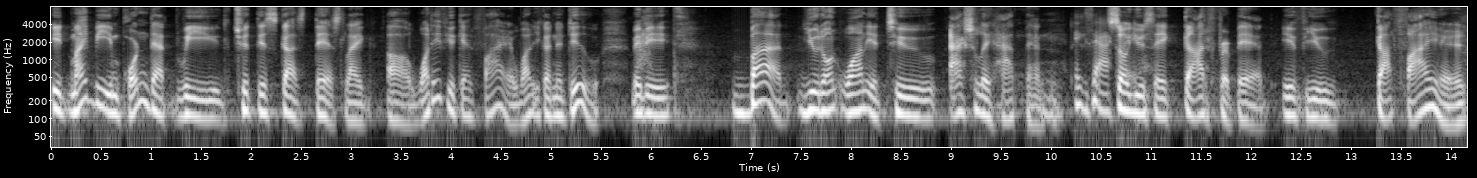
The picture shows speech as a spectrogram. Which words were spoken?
It might be important that we should discuss this. Like, uh, what if you get fired? What are you gonna do? Maybe. But you don't want it to actually happen. Exactly. So you say, God forbid, if you got fired,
